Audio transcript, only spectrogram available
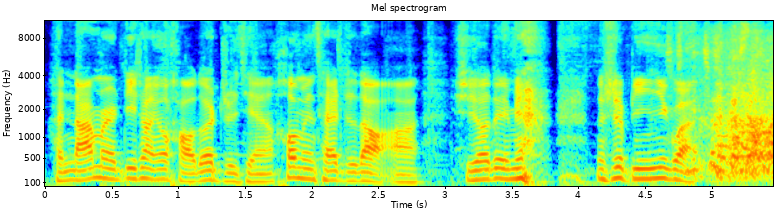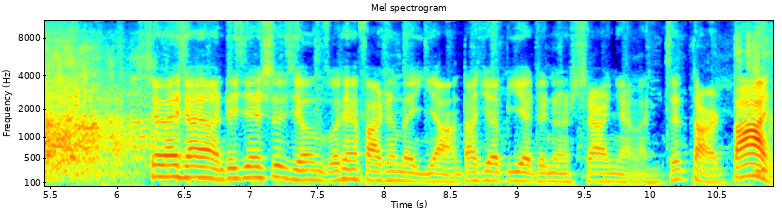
很纳闷，地上有好多纸钱，后面才知道啊，学校对面 那是殡仪馆。现在想想这些事情，昨天发生的一样。大学毕业整整十二年了，你这胆儿大呀！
